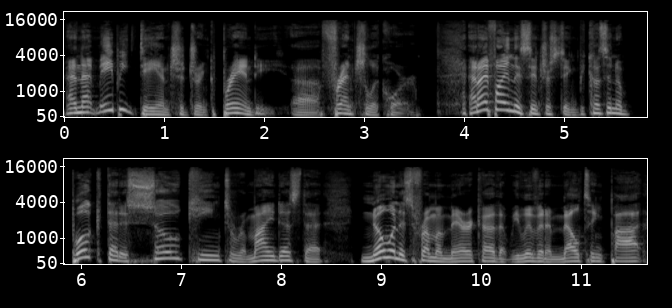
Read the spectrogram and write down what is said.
and that maybe Dan should drink brandy, uh, French liqueur. And I find this interesting because in a book that is so keen to remind us that no one is from America, that we live in a melting pot.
